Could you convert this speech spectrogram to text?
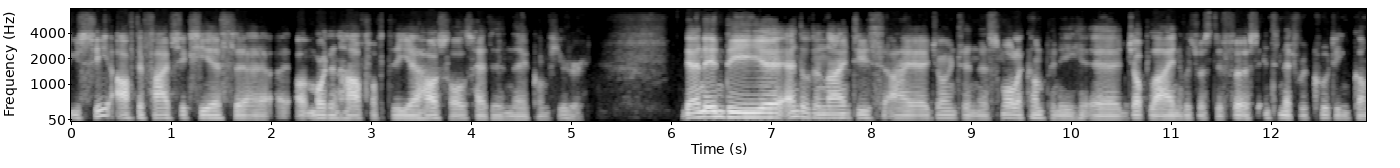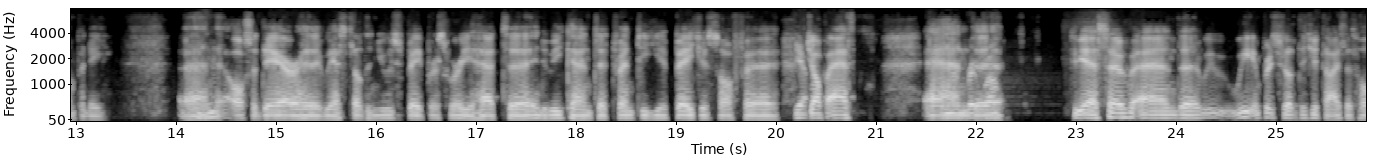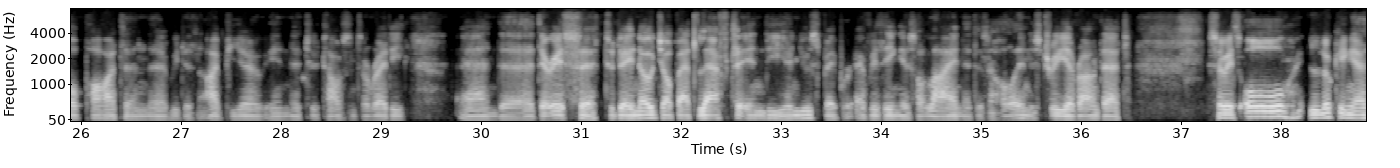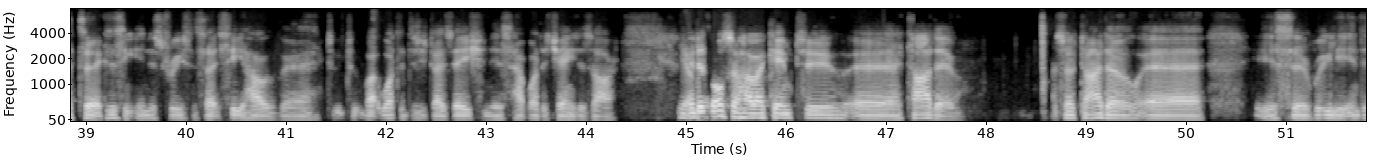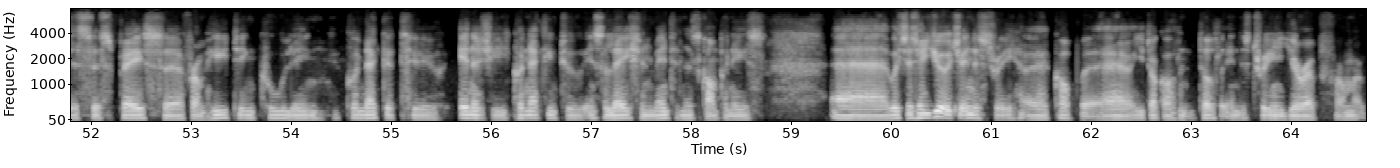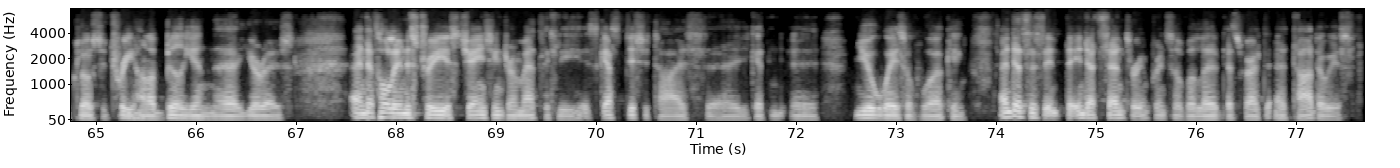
you see, after five, six years, more than half of the households had a computer. Then in the uh, end of the 90s, I uh, joined in a smaller company, uh, Jobline, which was the first internet recruiting company and mm-hmm. also there, uh, we had still the newspapers where you had uh, in the weekend uh, 20 pages of yep. job ads. And well. yeah, so and we we in principle digitized this whole part, and we did an IPO in 2000 already. And uh, there is uh, today no job ad left in the uh, newspaper. Everything is online. There's a whole industry around that. So it's all looking at uh, existing industries and see how uh, to, to what, the digitization is, how, what the changes are. Yep. And that's also how I came to uh, Tado. So Tado uh, is uh, really in this uh, space from heating, cooling, connected to energy, connecting to installation, maintenance companies, uh, which is a huge industry. Uh, uh, you talk of total industry in Europe from close to 300 billion uh, euros, and that whole industry is changing dramatically. It gets digitized. Uh, you get uh, new ways of working, and that's in, in that center in principle. that's where Tado is.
